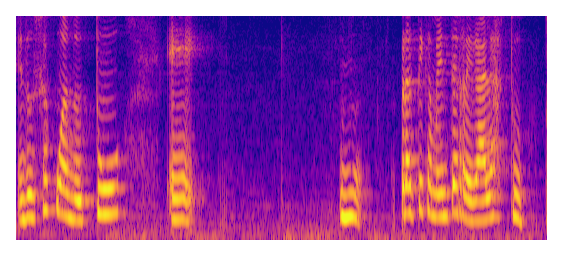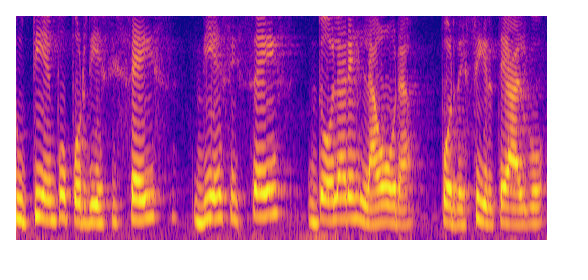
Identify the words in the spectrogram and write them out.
Entonces cuando tú eh, prácticamente regalas tu, tu, tiempo por 16, 16 dólares la hora, por decirte algo,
